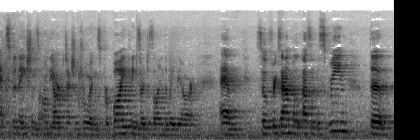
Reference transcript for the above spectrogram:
explanations on the architectural drawings for why things are designed the way they are. Um, so, for example, as on the screen, the,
